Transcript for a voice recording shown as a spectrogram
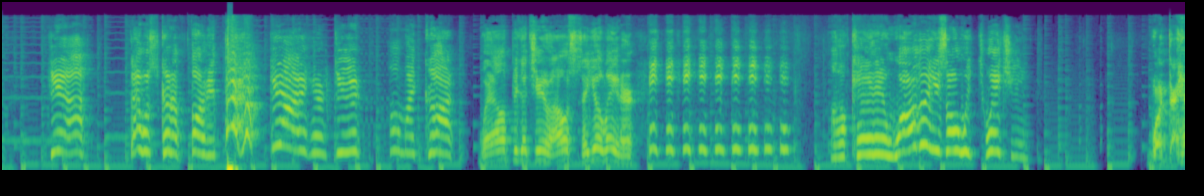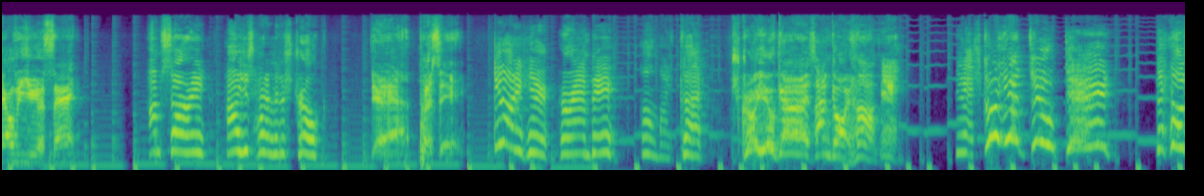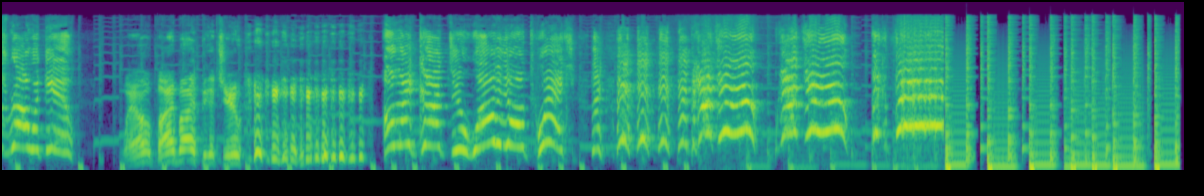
Yeah, that was kind of funny. Get out of here, dude! Oh my god! Well, Pikachu, I'll see you later. okay, then why are he's always twitching? What the hell did you just say? I'm sorry, I just had a little stroke. Yeah, pussy. Get out of here, Harambe! Oh my god. Screw you guys, I'm going home. Eh. Yeah, screw you too, dude! The hell's wrong with you? Well, bye-bye, Pikachu. oh my god, dude, why are they all twitch? Like,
